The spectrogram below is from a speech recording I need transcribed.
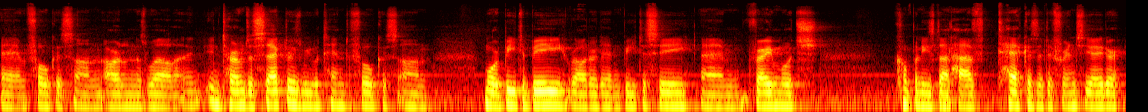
um, focus on Ireland as well. And in terms of sectors, we would tend to focus on more B2B rather than B2C. Um, very much companies that have tech as a differentiator.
